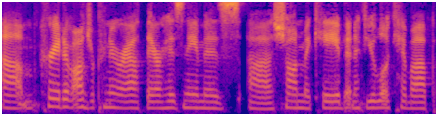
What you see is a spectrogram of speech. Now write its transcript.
um, creative entrepreneur out there. His name is uh, Sean McCabe, and if you look him up,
